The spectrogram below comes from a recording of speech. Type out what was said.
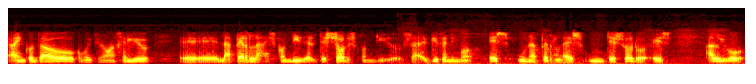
ha encontrado, como dice el Evangelio, la perla escondida, el tesoro escondido. O sea, el cristianismo es una perla, es un tesoro, es algo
